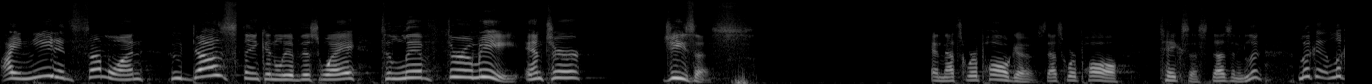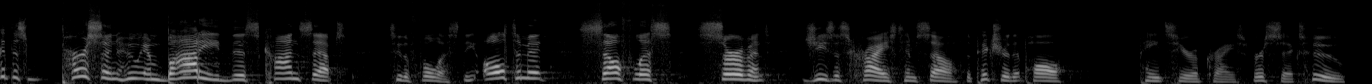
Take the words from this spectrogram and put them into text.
I needed someone who does think and live this way to live through me. Enter Jesus. And that's where Paul goes. That's where Paul takes us, doesn't he? Look, look, at, look at this person who embodied this concept to the fullest. The ultimate selfless servant, Jesus Christ himself. The picture that Paul paints here of Christ. Verse 6 Who,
